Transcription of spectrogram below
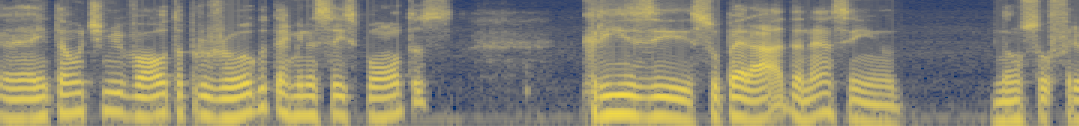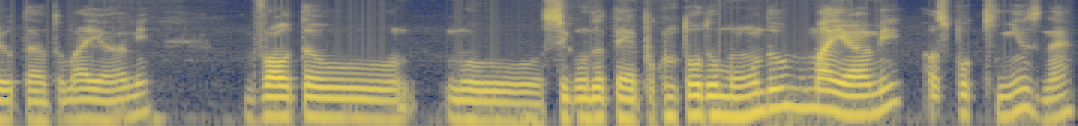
É, então o time volta para o jogo, termina seis pontos, crise superada, né? Assim, não sofreu tanto o Miami. Volta o, no segundo tempo com todo mundo, o Miami aos pouquinhos, né?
